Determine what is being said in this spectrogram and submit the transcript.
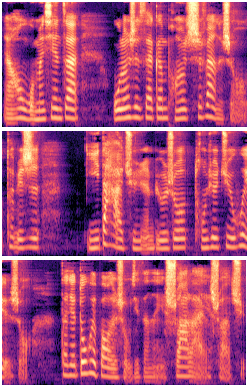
然后我们现在。无论是在跟朋友吃饭的时候，特别是一大群人，比如说同学聚会的时候，大家都会抱着手机在那里刷来刷去，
